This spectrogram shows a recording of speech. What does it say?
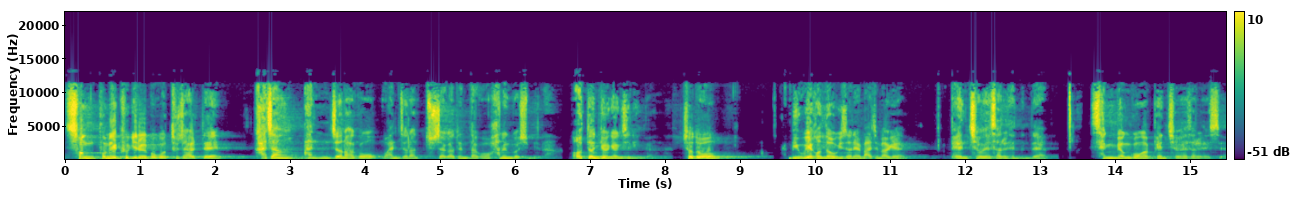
성품의 크기를 보고 투자할 때 가장 안전하고 완전한 투자가 된다고 하는 것입니다. 어떤 경영진인가? 저도 미국에 건너오기 전에 마지막에 벤처 회사를 했는데 생명공학 벤처 회사를 했어요.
